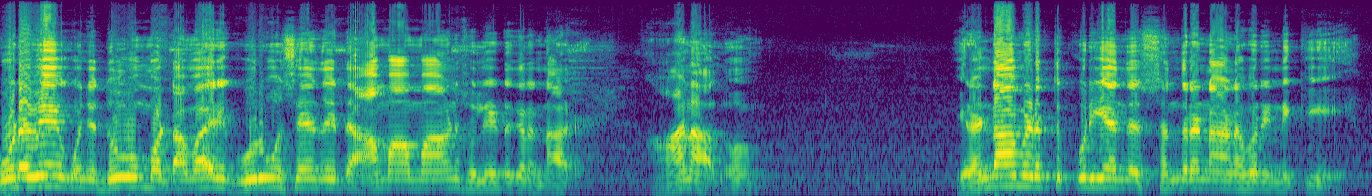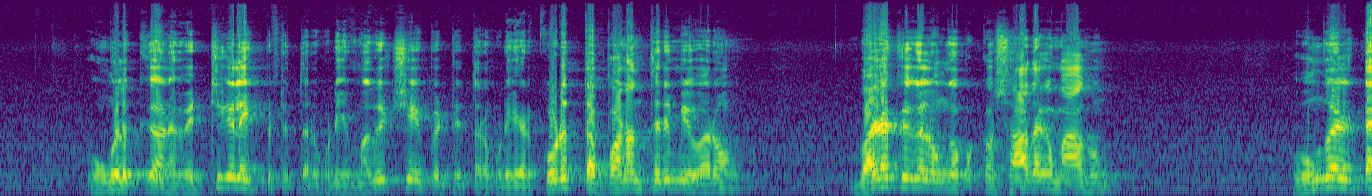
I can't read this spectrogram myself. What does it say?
கூடவே கொஞ்சம் தூபம் போட்ட மாதிரி குருவும் சேர்ந்துக்கிட்டு ஆமாமான்னு சொல்லிட்டு இருக்கிற நாள். ஆனாலும் இரண்டாம் இடத்துக்குரிய அந்த சந்திரனானவர் இன்னைக்கு உங்களுக்கான வெற்றிகளை பெற்றுத்தரக்கூடிய மகிழ்ச்சியை பெற்றுத்தரக்கூடிய கொடுத்த பணம் திரும்பி வரும். வழக்குகள் உங்கள் பக்கம் சாதகமாகும். உங்கள்கிட்ட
